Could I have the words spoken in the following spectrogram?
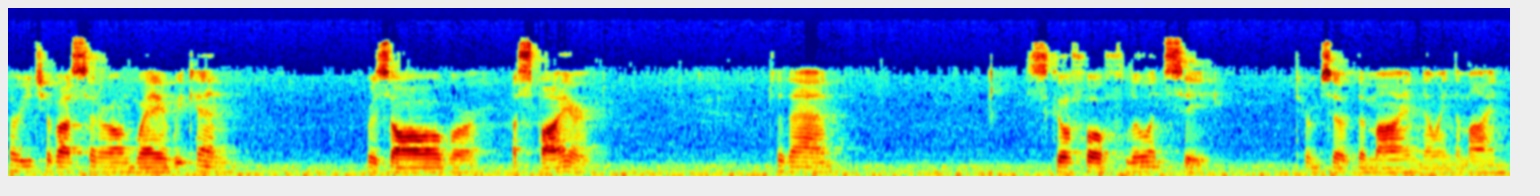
So each of us in our own way, we can resolve or aspire to that skillful fluency in terms of the mind knowing the mind.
